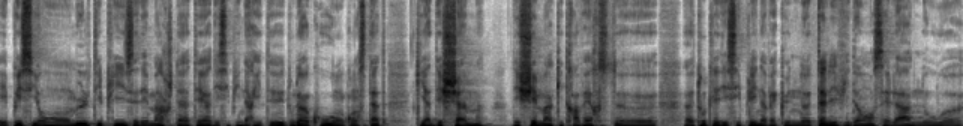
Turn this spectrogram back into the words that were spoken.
Et puis si on multiplie ces démarches d'interdisciplinarité, tout d'un coup on constate qu'il y a des schémas, des schémas qui traversent euh, euh, toutes les disciplines avec une telle évidence. Et là, nous euh,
